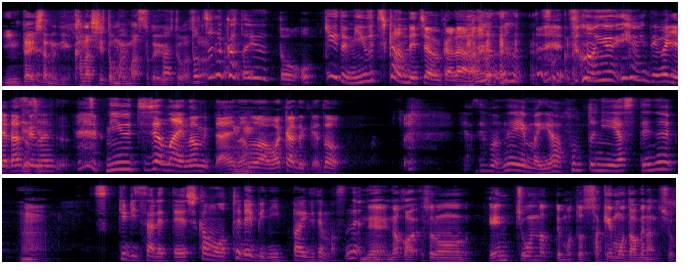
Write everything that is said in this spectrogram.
引退したのに悲しいと思いますとか言まあう人がさ。どちらかというと、大きいと身内感出ちゃうから、そういう意味ではやらせないんだ。身内じゃないの？みたいなのはわかるけど。でもね、今、いや、本当に痩せてね、すっきりされて、しかもテレビにいっぱい出てますね。うん。ねえ、なんか、その、延長になってまた酒もダメなんでしょ？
